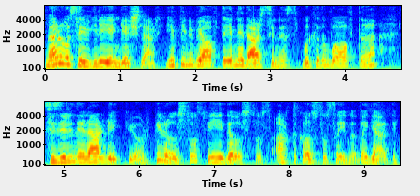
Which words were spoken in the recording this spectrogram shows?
Merhaba sevgili yengeçler. Yepyeni bir haftaya ne dersiniz? Bakalım bu hafta sizleri neler bekliyor? 1 Ağustos ve 7 Ağustos. Artık Ağustos ayına da geldik.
